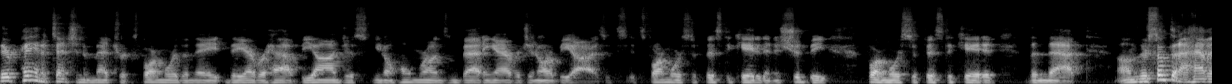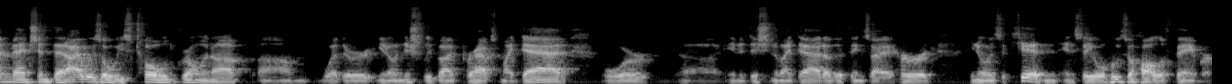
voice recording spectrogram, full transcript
they're paying attention to metrics far more than they they ever have beyond just you know home runs and batting average and RBIs. It's it's far more sophisticated, and it should be far more sophisticated than that. Um, there's something I haven't mentioned that I was always told growing up, um, whether you know initially by perhaps my dad or uh, in addition to my dad, other things I heard you know as a kid, and, and say, well, who's a Hall of Famer?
